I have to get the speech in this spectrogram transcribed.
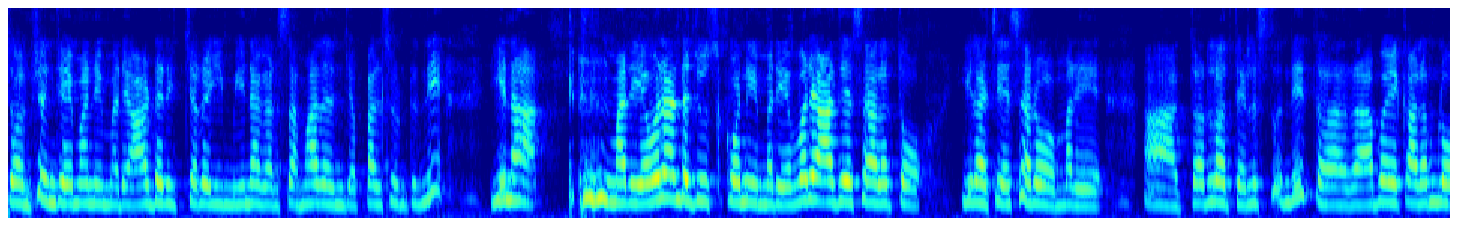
ధ్వంసం చేయమని మరి ఆర్డర్ ఇచ్చారో ఈ మీనా గారు సమాధానం చెప్పాల్సి ఉంటుంది. ఈయన మరి ఎవరండ చూసుకొని మరి ఎవరి ఆదేశాలతో ఇలా చేశారో మరి త్వరలో తెలుస్తుంది. రాబోయే కాలంలో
